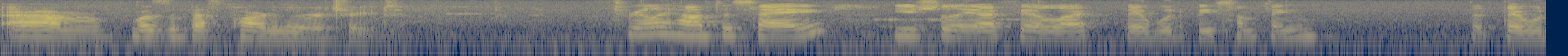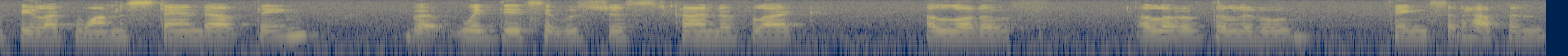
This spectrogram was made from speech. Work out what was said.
um, was the best part of the retreat? It's really hard to say. Usually, I feel like there would be something that there would be like one standout thing, but with this, it was just kind of like a lot of a lot of the little things that happened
